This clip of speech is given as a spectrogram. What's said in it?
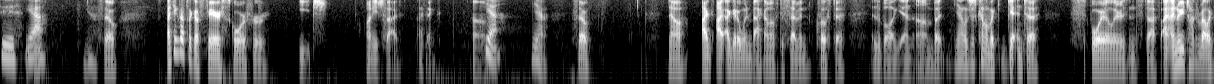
yeah. yeah, so I think that's like a fair score for each on each side, I think. Um, yeah. Yeah. So now I, I I get a win back. I'm up to seven, close to Isabella again. Um, but yeah, let's just kind of like get into spoilers and stuff. I, I know you talked about like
